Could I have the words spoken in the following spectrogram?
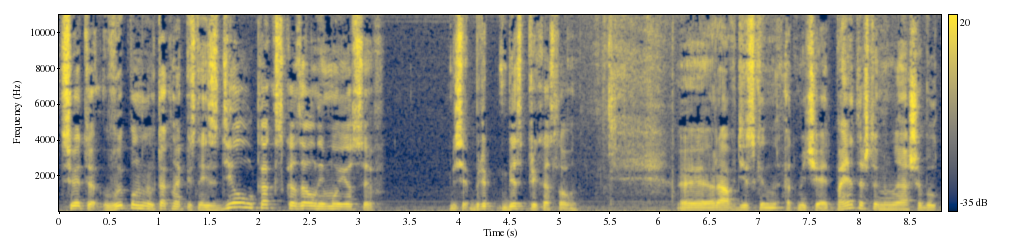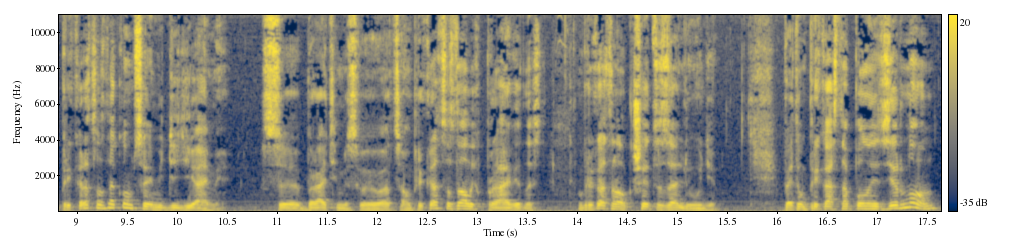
все это выполнил, так написано, и сделал, как сказал ему Йосеф, беспрекословно. Э, Рав Дискин отмечает, понятно, что Минаши был прекрасно знаком с своими дядьями, с братьями своего отца, он прекрасно знал их праведность, он прекрасно знал, что это за люди. Поэтому приказ наполнить зерном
